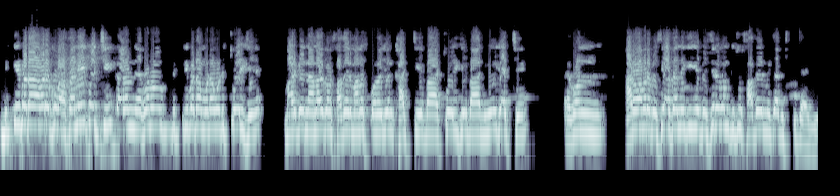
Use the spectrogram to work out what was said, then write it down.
বিক্রি বাটা আমরা খুব আশা করছি, কারণ এখনও বিক্রি বাটা মোটামুটি চলছে। মার্কেটে নানা রকম স্বাদের মানুষ প্রয়োজন খাচ্ছে বা চলছে বা নিয়ে যাচ্ছে। এখন আরও আমরা বেশি আশা নেই যে বেশি রকম কিছু স্বাদের মেচা বিক্রি চাইছি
